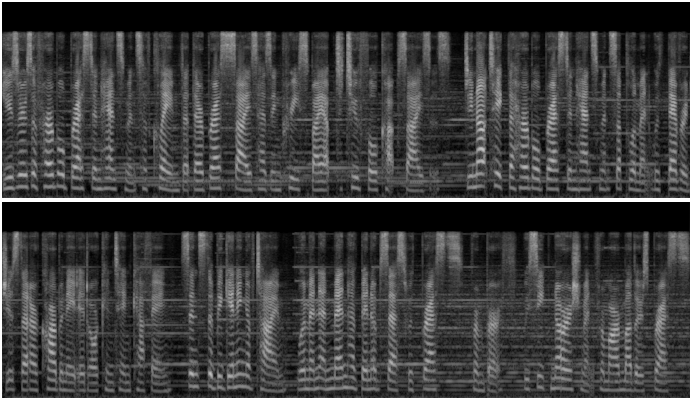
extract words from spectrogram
Users of herbal breast enhancements have claimed that their breast size has increased by up to two full cup sizes. Do not take the herbal breast enhancement supplement with beverages that are carbonated or contain caffeine. Since the beginning of time, women and men have been obsessed with breasts from birth. We seek nourishment from our mother's breasts.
